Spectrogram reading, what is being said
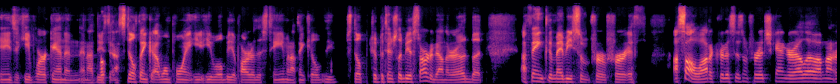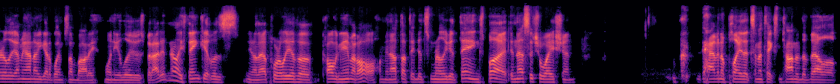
he needs to keep working. And and I do, oh. I still think at one point he he will be a part of this team, and I think he'll he still could potentially be a starter down the road. But I think maybe some for for if I saw a lot of criticism for Rich Scangarello. I'm not really, I mean, I know you got to blame somebody when you lose, but I didn't really think it was, you know, that poorly of a call game at all. I mean, I thought they did some really good things, but in that situation, having a play that's going to take some time to develop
